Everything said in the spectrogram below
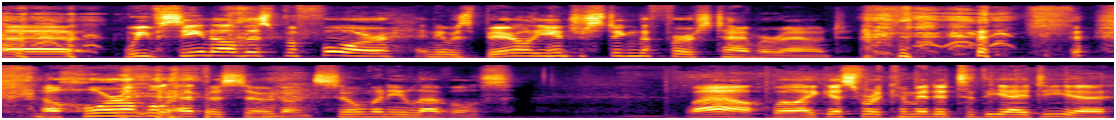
uh, we've seen all this before, and it was barely interesting the first time around. A horrible episode on so many levels. Wow. Well, I guess we're committed to the idea,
